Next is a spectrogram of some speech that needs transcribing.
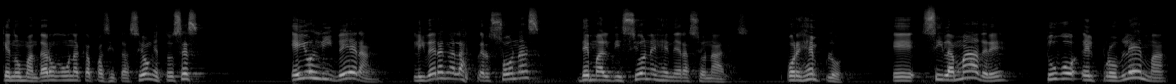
que nos mandaron a una capacitación. Entonces, ellos liberan, liberan a las personas de maldiciones generacionales. Por ejemplo, eh, si la madre tuvo el problema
